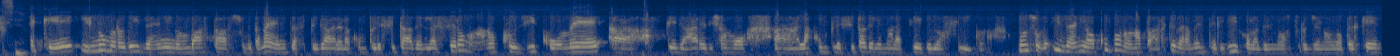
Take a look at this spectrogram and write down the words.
sì. è che il numero dei geni non basta assolutamente a spiegare la complessità dell'essere umano, così come uh, a spiegare diciamo, uh, la complessità delle malattie che lo affliggono. Non solo, i geni occupano una parte veramente ridicola del nostro genoma, perché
